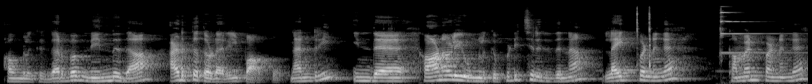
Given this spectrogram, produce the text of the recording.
அவங்களுக்கு கர்ப்பம் நின்றுதா அடுத்த தொடரில் பார்ப்போம். நன்றி. இந்த காணொளி உங்களுக்கு பிடிச்சிருந்ததுன்னா லைக் பண்ணுங்கள் கமெண்ட் பண்ணுங்கள்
